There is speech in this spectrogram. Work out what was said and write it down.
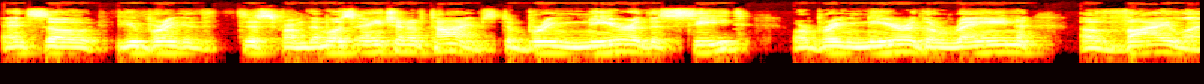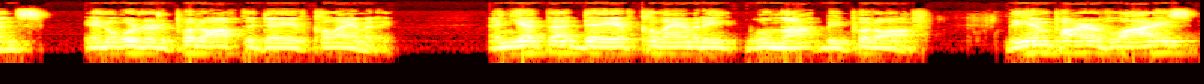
And so you bring this from the most ancient of times to bring near the seat or bring near the reign of violence in order to put off the day of calamity. And yet that day of calamity will not be put off. The empire of lies,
